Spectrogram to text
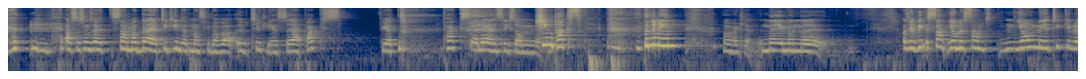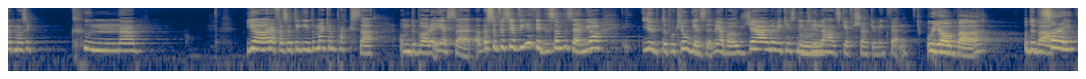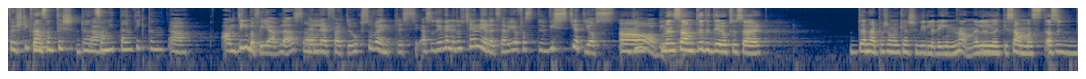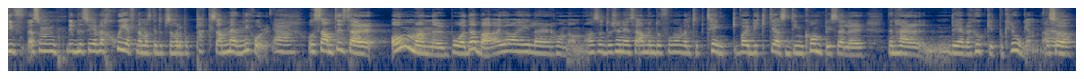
Alltså som sagt, samma där. Jag tycker inte att man ska behöva uttryckligen säga pax. För jag, pax eller ens liksom... Tjingpax! Den är min! Ja verkligen. Nej men... eh, Alltså jag vet, sam, ja men samt, ja men jag tycker väl att man ska kunna göra, fast jag tycker inte man kan paxa om det bara är så här. Alltså fast jag vet inte, samtidigt så här, om jag är ute på krogen säger jag bara oh, jävlar vilken snygg Mm. kille han ska försöka med ikväll. Och jag bara, Och du bara, sorry, först den som, fish, den Ja. som hittar den fick den. Ja. Antingen bara för att jävlas eller för att du också var intresserad. Alltså jag vet inte, då känner jag lite såhär, ja fast du visste ju att jag, Ja, jag vill. men samtidigt är det också så här. Den här personen kanske ville det innan eller Mm. lika samma, alltså det, alltså det blir så jävla skevt när man ska typ så hålla på och paxa människor. Ja. Och samtidigt så här, om man nu båda bara ja jag gillar honom, alltså då känner jag så här, ja men då får man väl typ tänka, vad är viktigast, din kompis eller den här, det jävla hooket på krogen? Alltså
